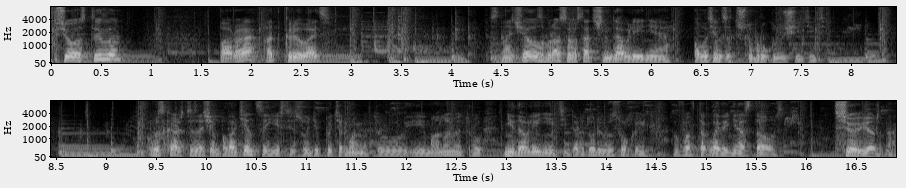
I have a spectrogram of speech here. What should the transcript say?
Все остыло, пора открывать. Сначала сбрасываю остаточное давление, полотенце, чтобы руку защитить. Вы скажете, зачем полотенце, если, судя по термометру и манометру, ни давления, ни температуры высокой в автоклаве не осталось? Все верно.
